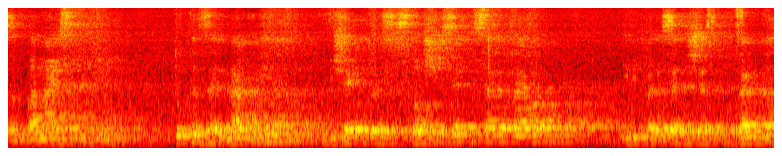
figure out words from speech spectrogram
за 12 години. Тук за една година повишението е с 167 лева или 56%.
